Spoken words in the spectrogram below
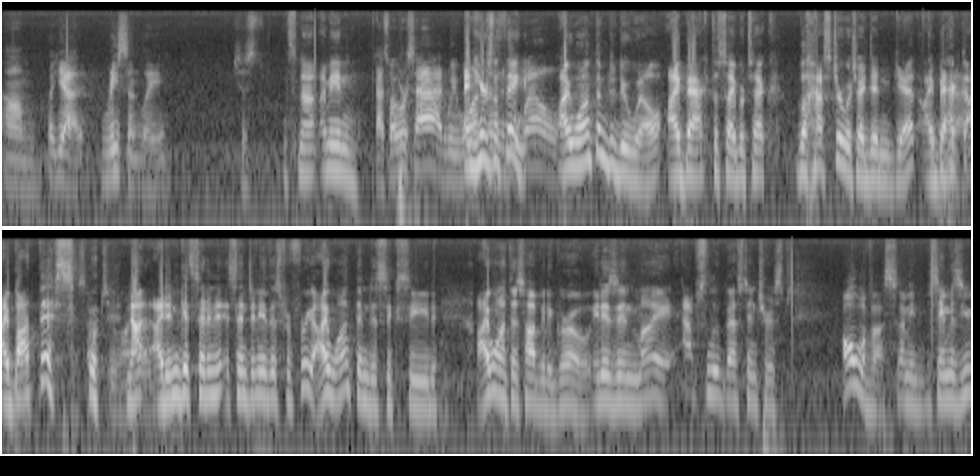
Um, but yeah, recently, just It's not. I mean, that's why we're sad. We want and here's the thing. do well. I want them to do well. I backed the Cybertech blaster, which I didn't get. I backed. I bought this. Not. I didn't get sent any, sent any of this for free. I want them to succeed. I want this hobby to grow. It is in my absolute best interest. All of us. I mean, same as you.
